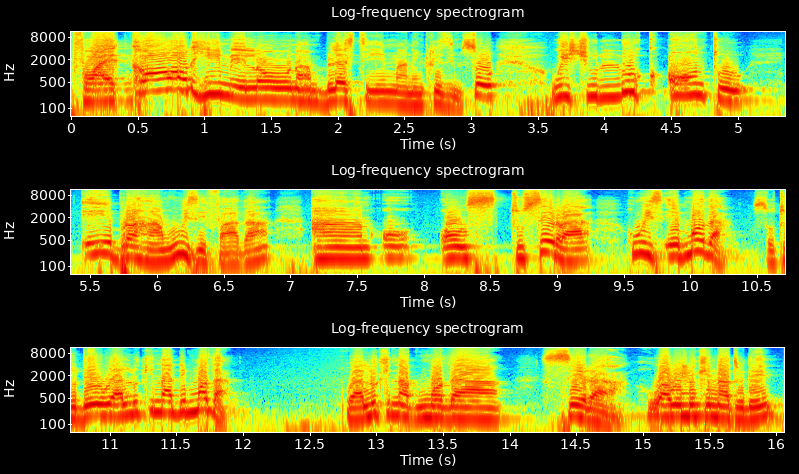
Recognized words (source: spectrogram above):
For I called him alone and blessed him and increased him. So we should look on to Abraham, who is a father, and on, on to Sarah, who is a mother. So today we are looking at the mother. We are looking at Mother Sarah. Who are we looking at today?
